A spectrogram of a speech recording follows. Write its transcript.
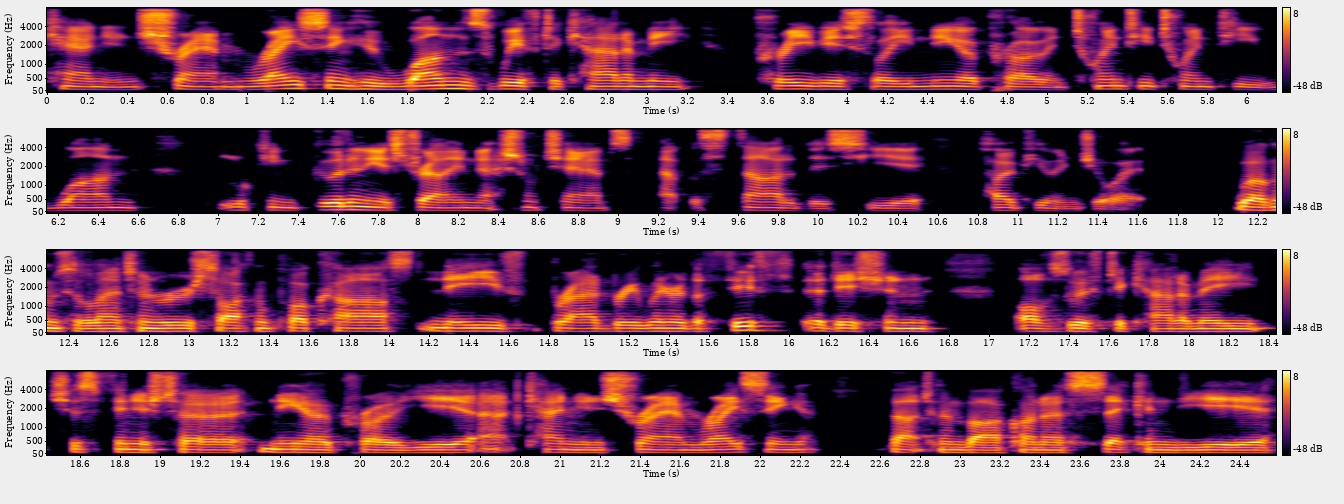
Canyon SRAM Racing, who won Zwift Academy previously, Neopro in 2021, looking good in the Australian National Champs at the start of this year. Hope you enjoy it. Welcome to the Lanterne Rouge Cycling Podcast. Neve Bradbury, winner of the fifth edition of Zwift Academy, just finished her Neopro year at Canyon SRAM Racing, about to embark on her second year.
